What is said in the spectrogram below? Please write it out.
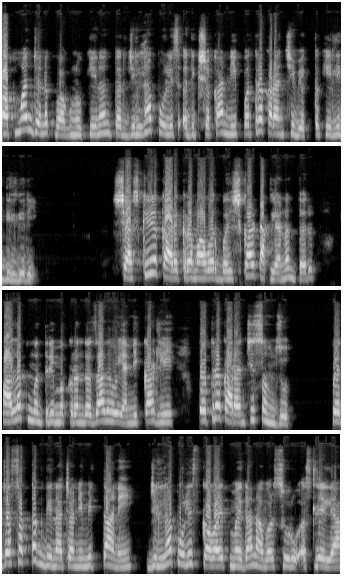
अपमानजनक वागणुकीनंतर जिल्हा पोलीस अधीक्षकांनी पत्रकारांची व्यक्त केली दिलगिरी. शासकीय कार्यक्रमावर बहिष्कार टाकल्यानंतर पालकमंत्री मकरंद जाधव यांनी काढली पत्रकारांची समजूत. प्रजासत्ताक दिनाच्या निमित्ताने जिल्हा पोलीस कवायत मैदानावर सुरू असलेल्या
